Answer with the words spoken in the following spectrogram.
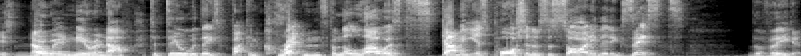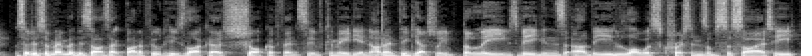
is nowhere near enough to deal with these fucking cretins from the lowest, scummiest portion of society that exists. The vegan. So just remember this Isaac Butterfield, he's like a shock offensive comedian. I don't think he actually believes vegans are the lowest cretins of society.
